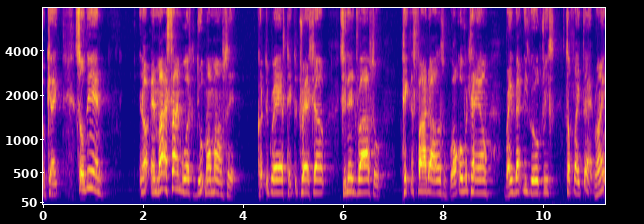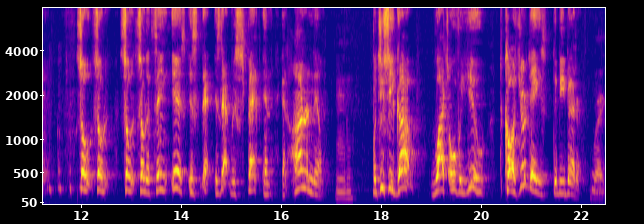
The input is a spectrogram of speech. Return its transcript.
Okay? So then, you know, and my assignment was to do what my mom said. Cut the grass, take the trash out. She didn't drive, so take this five dollars, walk over town, bring back these groceries, stuff like that, right? so so so so the thing is, is that is that respect and, and honoring them. Mm-hmm. But you see God watch over you to cause your days to be better Right.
